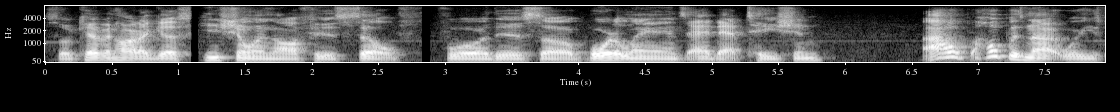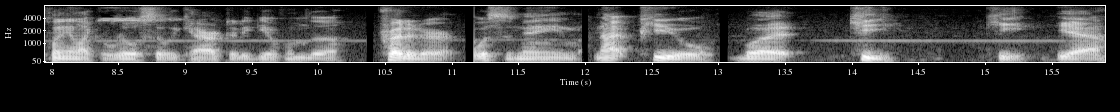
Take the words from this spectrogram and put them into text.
So Kevin Hart, I guess he's showing off his self for this uh, Borderlands adaptation. I hope I hope it's not where he's playing like a real silly character to give him the Predator. What's his name? Not Peele, but Key. Key. Yeah.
